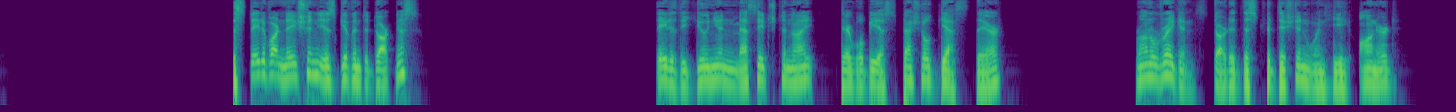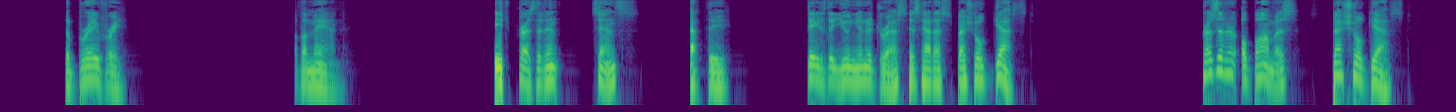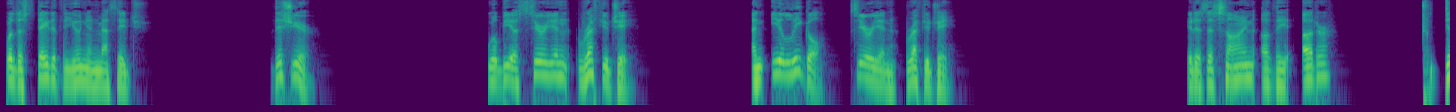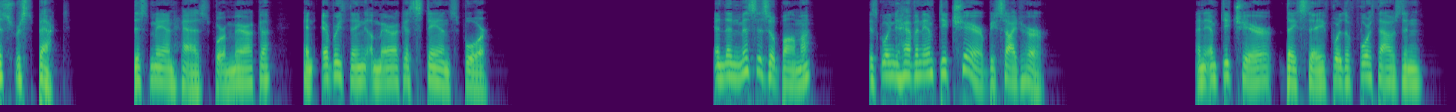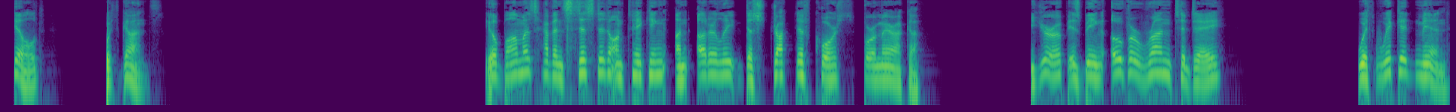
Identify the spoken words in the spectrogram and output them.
The state of our nation is given to darkness State of the Union message tonight, there will be a special guest there. Ronald Reagan started this tradition when he honored the bravery of a man. Each president since at the State of the Union address has had a special guest. President Obama's special guest for the State of the Union message this year will be a Syrian refugee, an illegal Syrian refugee. It is a sign of the utter disrespect this man has for America and everything America stands for. And then Mrs. Obama is going to have an empty chair beside her. An empty chair, they say, for the 4,000 killed with guns. The Obamas have insisted on taking an utterly destructive course for America. Europe is being overrun today with wicked men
